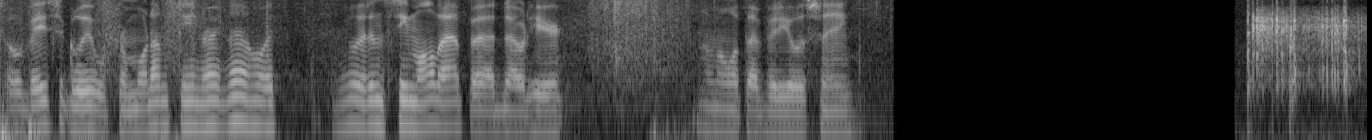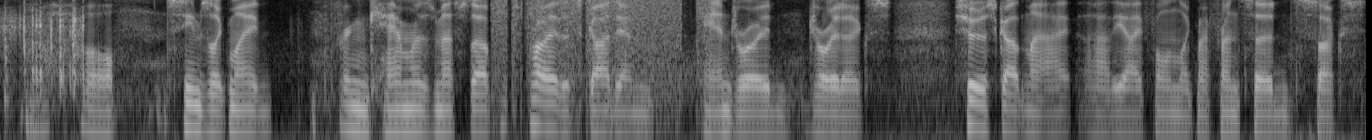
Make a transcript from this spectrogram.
So basically, from what I'm seeing right now, it really didn't seem all that bad out here. I don't know what that video was saying. Well, it seems like my friggin' camera's messed up. It's probably this goddamn Android Droid X. Should have just got my uh, the iPhone, like my friend said. It sucks.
